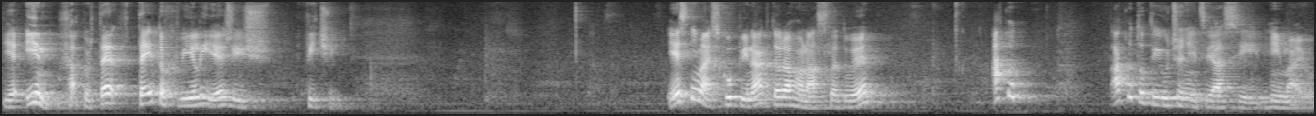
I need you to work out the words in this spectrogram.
je in. Ako te, v tejto chvíli Ježiš fičí. Je s ním aj skupina, ktorá ho nasleduje. Ako, ako to tí učeníci asi vnímajú?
